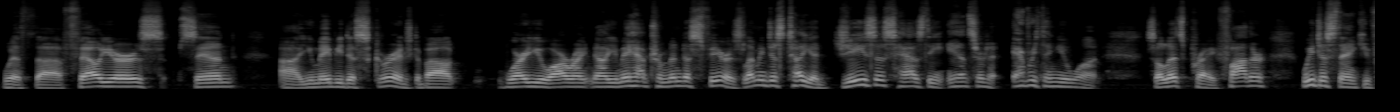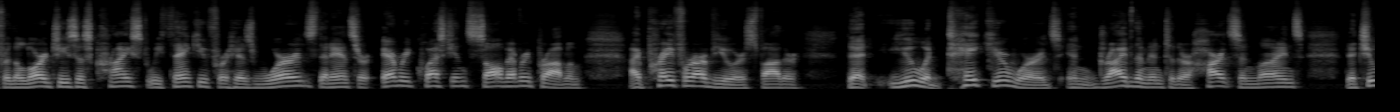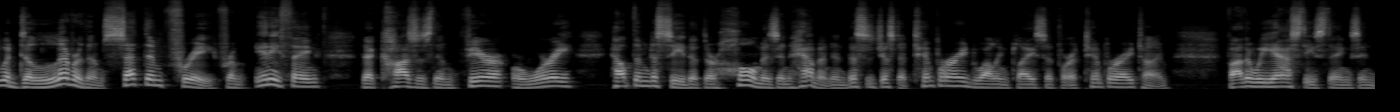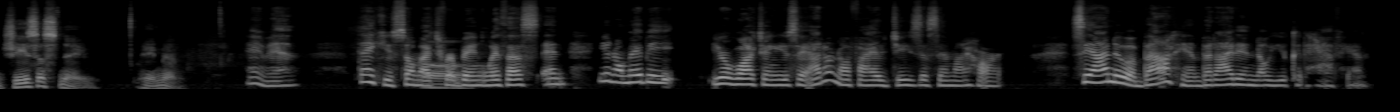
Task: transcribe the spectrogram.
with uh, failures, sin. Uh, you may be discouraged about where you are right now. You may have tremendous fears. Let me just tell you, Jesus has the answer to everything you want. So let's pray. Father, we just thank you for the Lord Jesus Christ. We thank you for his words that answer every question, solve every problem. I pray for our viewers, Father, that you would take your words and drive them into their hearts and minds, that you would deliver them, set them free from anything that causes them fear or worry. Help them to see that their home is in heaven and this is just a temporary dwelling place for a temporary time. Father, we ask these things in Jesus' name. Amen. Amen. Thank you so much oh. for being with us. And, you know, maybe you're watching, you say, I don't know if I have Jesus in my heart. See, I knew about him, but I didn't know you could have him.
